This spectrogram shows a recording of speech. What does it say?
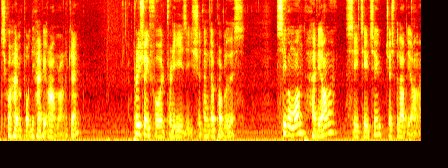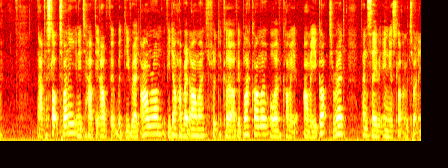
just go ahead and put the heavy armor on, okay? Pretty straightforward, pretty easy, should have no problem with this. C11, heavy armor, C22, just without the armor. Now for slot 20, you need to have the outfit with the red armor on. If you don't have red armor, flip the color of your black armor or whatever armor you got to red, then save it in your slot number 20.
